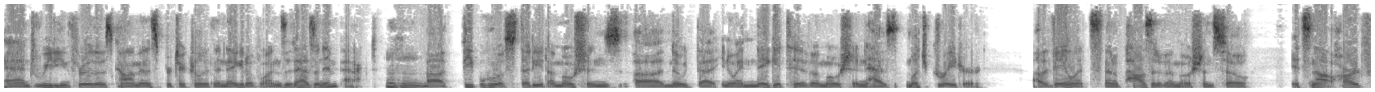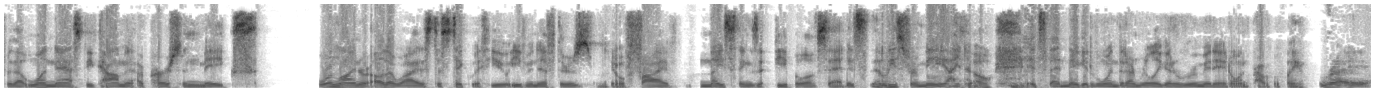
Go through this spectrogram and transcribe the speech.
And reading through those comments, particularly the negative ones, it has an impact. Mm-hmm. Uh, people who have studied emotions uh, note that you know a negative emotion has much greater uh, valence than a positive emotion. So it's not hard for that one nasty comment a person makes one line or otherwise to stick with you, even if there's you know five nice things that people have said. It's at least for me, I know it's that negative one that I'm really going to ruminate on, probably. Right,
